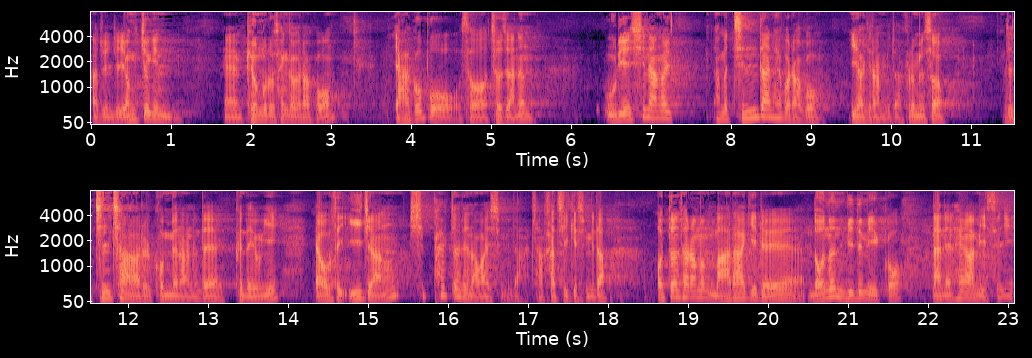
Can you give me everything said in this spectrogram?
아주 이제 영적인 병으로 생각을 하고 야고보서 저자는 우리의 신앙을 한번 진단해 보라고 이야기를 합니다. 그러면서 이제 진찰을 권면하는데 그 내용이 야고보서 2장 18절에 나와 있습니다. 자, 같이 읽겠습니다. 어떤 사람은 말하기를 너는 믿음이 있고 나는 행함이 있으니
